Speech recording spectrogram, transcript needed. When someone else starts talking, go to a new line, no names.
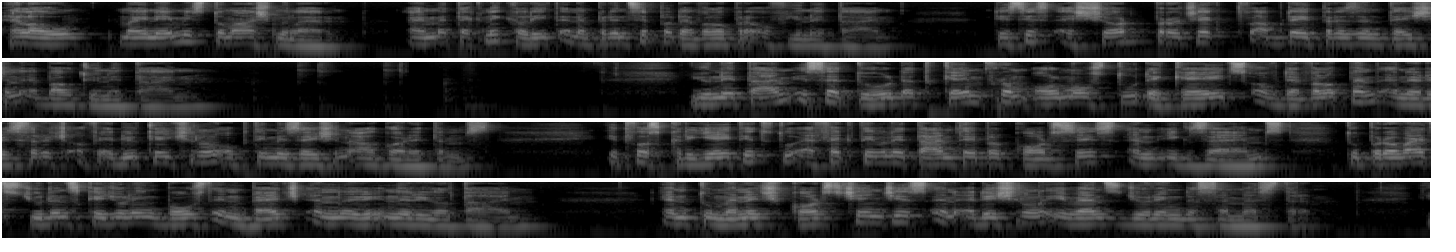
Hello, my name is Tomáš Müller. I'm a technical lead and a principal developer of Unitime. This is a short project update presentation about Unitime. Unitime is a tool that came from almost two decades of development and research of educational optimization algorithms. It was created to effectively timetable courses and exams to provide student scheduling both in batch and in real time, and to manage course changes and additional events during the semester.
